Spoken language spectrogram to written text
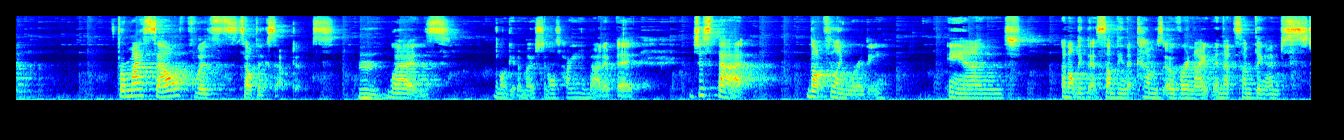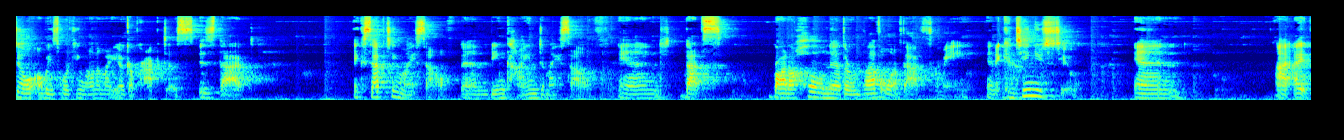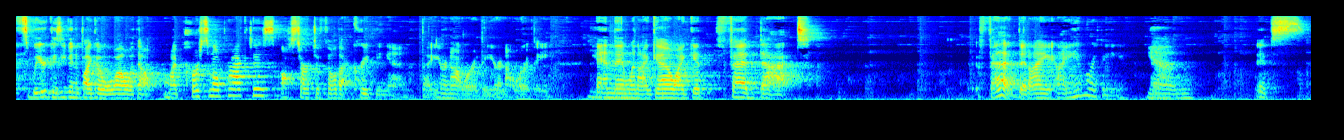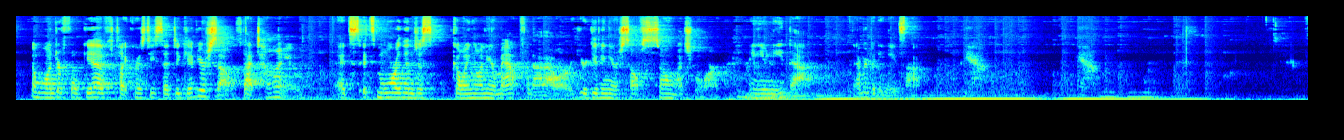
for myself was self acceptance. Was I don't get emotional talking about it, but just that not feeling worthy, and I don't think that's something that comes overnight, and that's something I'm still always working on in my yoga practice. Is that accepting myself and being kind to myself, and that's brought a whole nother level of that for me, and it continues to, and I, I, it's weird because even if I go a while without my personal practice, I'll start to feel that creeping in that you're not worthy, you're not worthy. And then when I go, I get fed that, fed that I, I am worthy. Yeah. And it's a wonderful gift, like Christy said, to give yourself that time. It's, it's more than just going on your mat for that hour. You're giving yourself so much more, and you need that. Everybody needs that. Yeah. Yeah.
